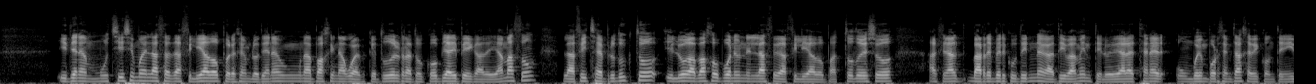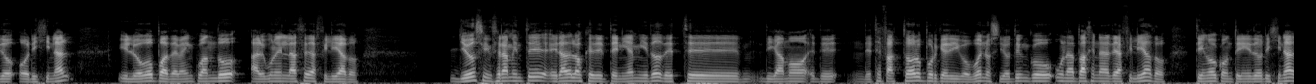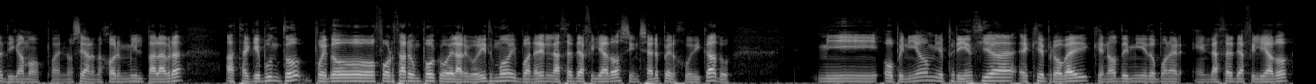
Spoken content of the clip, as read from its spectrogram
y tienes muchísimos enlaces de afiliados, por ejemplo, tienes una página web que todo el rato copia y pega de Amazon, la ficha de producto y luego abajo pone un enlace de afiliado. Pues todo eso al final va a repercutir negativamente. Lo ideal es tener un buen porcentaje de contenido original y luego pues de vez en cuando algún enlace de afiliado. Yo, sinceramente, era de los que tenía miedo de este, digamos, de, este factor, porque digo, bueno, si yo tengo una página de afiliados, tengo contenido original, digamos, pues no sé, a lo mejor mil palabras, ¿hasta qué punto puedo forzar un poco el algoritmo y poner enlaces de afiliados sin ser perjudicado? Mi opinión, mi experiencia es que probéis que no os dé miedo poner enlaces de afiliados,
